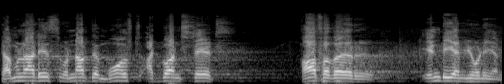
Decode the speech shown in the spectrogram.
Tamil Nadu is one of the most advanced states of our Indian Union.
